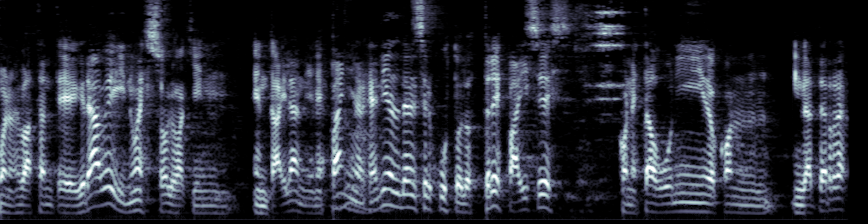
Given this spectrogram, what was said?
Bueno, es bastante grave y no es solo aquí en, en Tailandia, en España, en Argentina deben ser justo los tres países con Estados Unidos, con Inglaterra,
